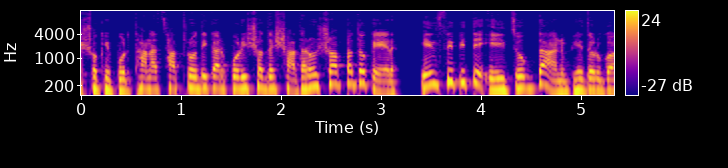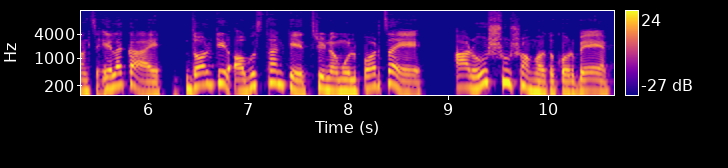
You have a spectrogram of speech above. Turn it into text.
সখীপুর থানা ছাত্র অধিকার পরিষদের সাধারণ সম্পাদকের এনসিপিতে এই যোগদান ভেদরগঞ্জ এলাকায় দলটির অবস্থানকে তৃণমূল পর্যায়ে আরও সুসংহত করবে।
